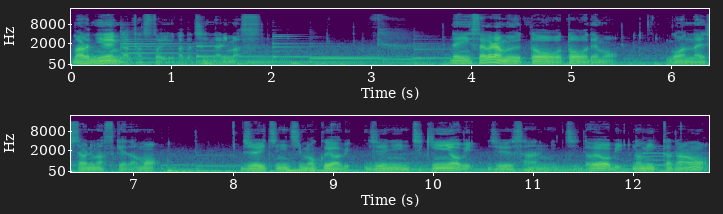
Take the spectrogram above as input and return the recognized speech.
丸2年が経つという形になります。で、インスタグラム等々でもご案内しておりますけども、11日木曜日、12日金曜日、13日土曜日の3日間を、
